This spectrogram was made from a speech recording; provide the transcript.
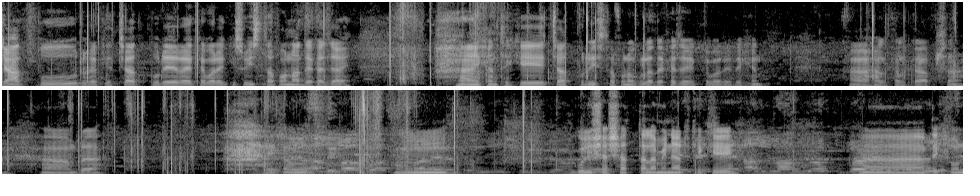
চাঁদপুর চাঁদপুরের একেবারে কিছু স্থাপনা দেখা যায়। হ্যাঁ এখান থেকে চাঁদপুরের স্থাপনাগুলো দেখা যায় একেবারে দেখেন। হালকা হালকা আহ, আমরা এখন হুম, গুলিশার সাততলা মিনার থেকে দেখুন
